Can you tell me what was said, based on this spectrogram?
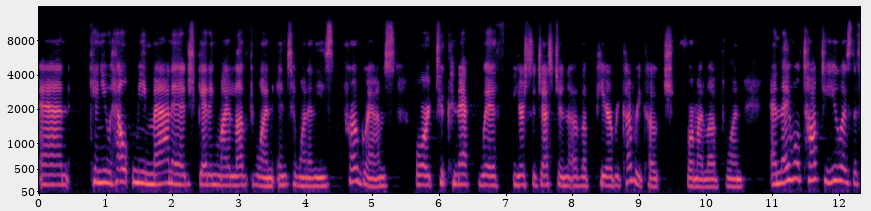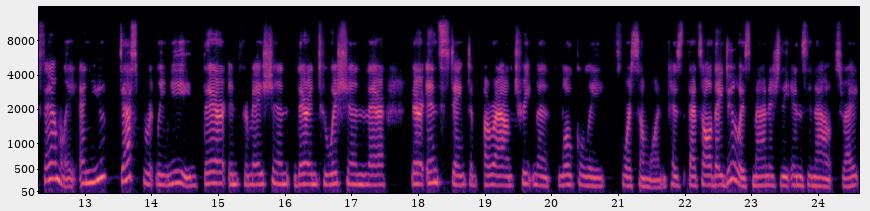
And can you help me manage getting my loved one into one of these programs or to connect with your suggestion of a peer recovery coach for my loved one? And they will talk to you as the family, and you desperately need their information, their intuition, their their instinct around treatment locally for someone because that's all they do is manage the ins and outs right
